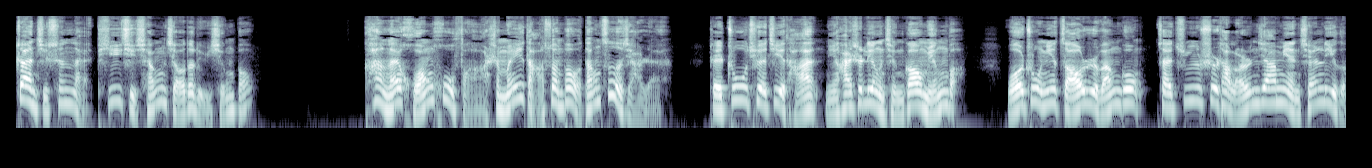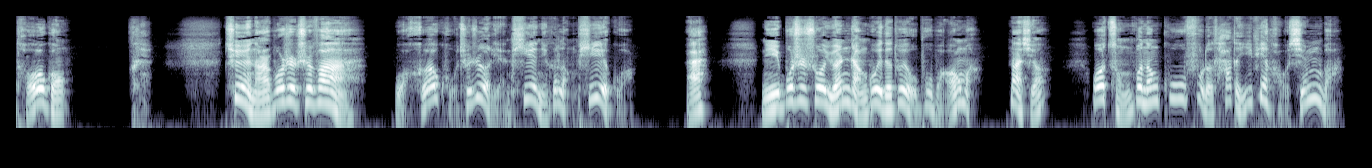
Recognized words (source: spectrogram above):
站起身来，提起墙角的旅行包。看来黄护法是没打算把我当自家人。这朱雀祭坛，你还是另请高明吧。我祝你早日完工，在居士他老人家面前立个头功。嘿，去哪儿不是吃饭？我何苦去热脸贴你个冷屁股？哎，你不是说袁掌柜的对我不薄吗？那行。我总不能辜负了他的一片好心吧？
